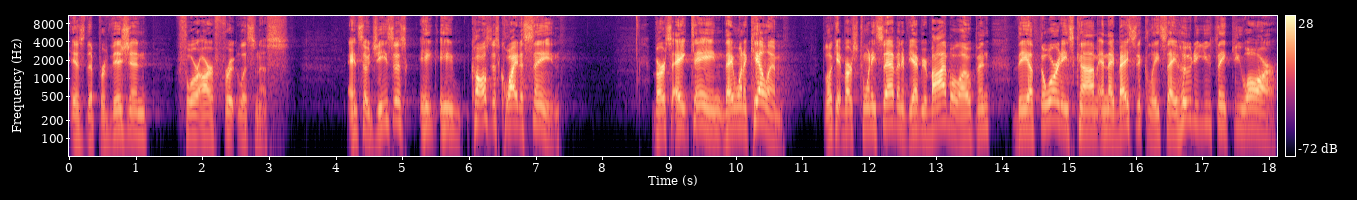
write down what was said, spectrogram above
is the provision for our fruitlessness. And so Jesus, he, he calls this quite a scene. Verse 18, they want to kill him. Look at verse 27 if you have your Bible open the authorities come and they basically say, Who do you think you are?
